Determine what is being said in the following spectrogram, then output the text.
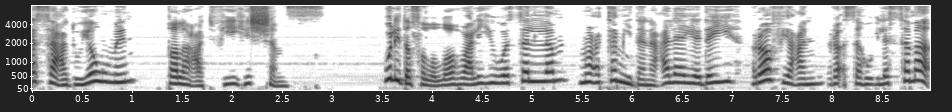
أسعد يوم طلعت فيه الشمس. ولد صلى الله عليه وسلم معتمدا على يديه رافعا رأسه إلى السماء.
